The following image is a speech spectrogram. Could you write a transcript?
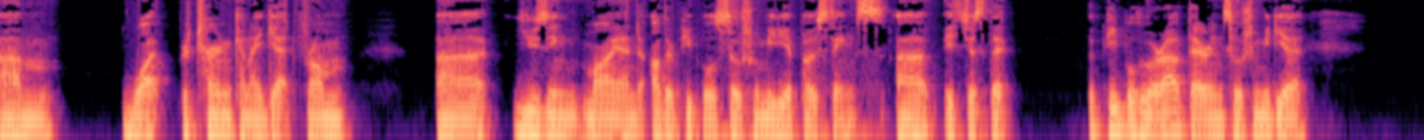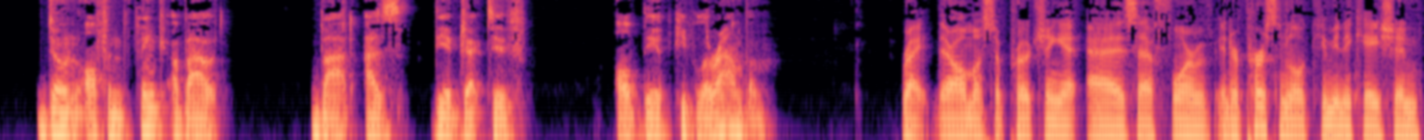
um, what return can I get from uh, using my and other people's social media postings. Uh, it's just that the people who are out there in social media don't often think about that as the objective of the people around them. Right. They're almost approaching it as a form of interpersonal communication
